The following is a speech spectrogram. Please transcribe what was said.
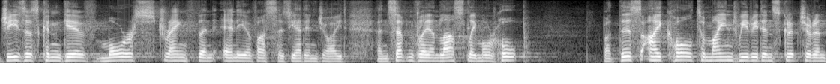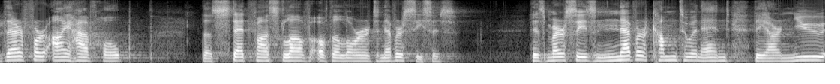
Jesus can give more strength than any of us has yet enjoyed. And seventhly and lastly, more hope. But this I call to mind, we read in Scripture, and therefore I have hope. The steadfast love of the Lord never ceases. His mercies never come to an end, they are new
